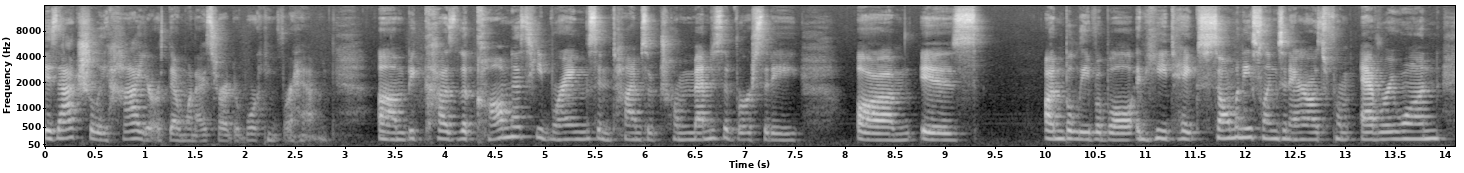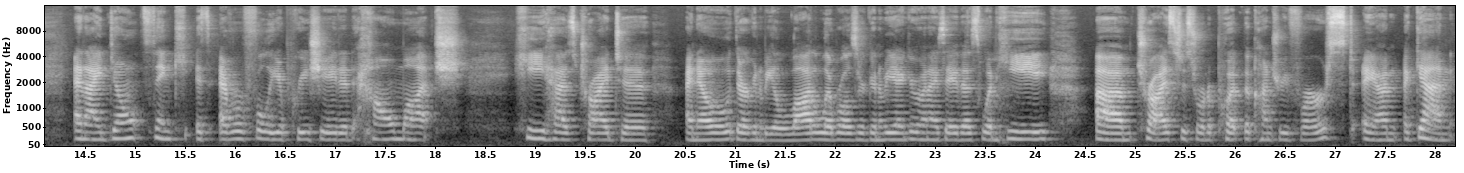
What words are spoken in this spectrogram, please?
is actually higher than when I started working for him. Um, because the calmness he brings in times of tremendous adversity um, is unbelievable. And he takes so many slings and arrows from everyone. And I don't think it's ever fully appreciated how much he has tried to. I know there are going to be a lot of liberals are going to be angry when I say this when he um, tries to sort of put the country first. And again,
